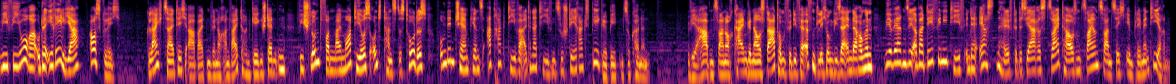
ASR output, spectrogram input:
wie Fiora oder Irelia, ausglich. Gleichzeitig arbeiten wir noch an weiteren Gegenständen wie Schlund von Malmortius und Tanz des Todes, um den Champions attraktive Alternativen zu Sterax Pegel bieten zu können. Wir haben zwar noch kein genaues Datum für die Veröffentlichung dieser Änderungen, wir werden sie aber definitiv in der ersten Hälfte des Jahres 2022 implementieren.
